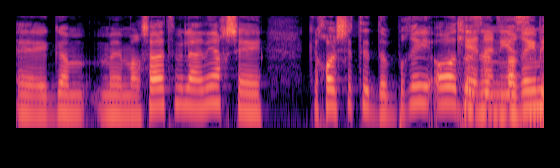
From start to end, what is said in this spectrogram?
אה, גם מרשה לעצמי להניח שככל שתדברי עוד, כן, אז הדברים, uh,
